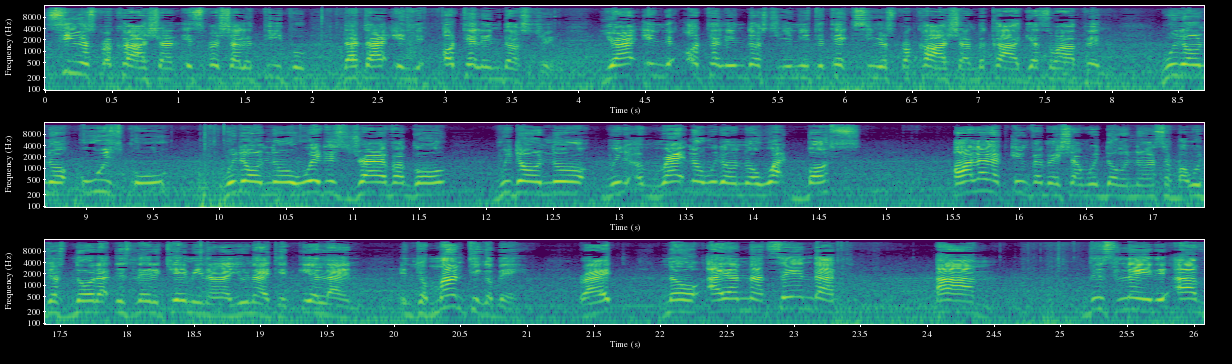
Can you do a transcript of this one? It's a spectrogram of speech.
serious precaution, especially people that are in the hotel industry. You are in the hotel industry, you need to take serious precaution because guess what happened? We don't know who is who. We don't know where this driver go. We don't know. We right now we don't know what bus. All of that information we don't know, so but we just know that this lady came in on a United airline into Montego Bay, right? No, I am not saying that um this lady have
